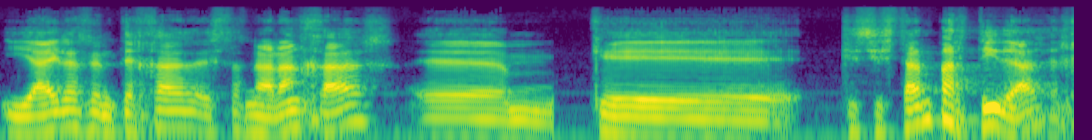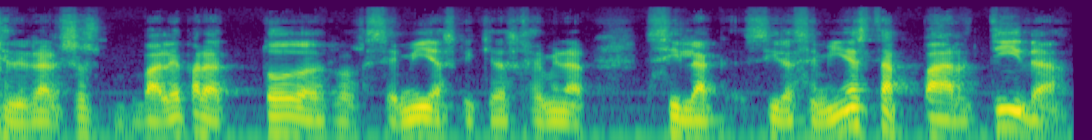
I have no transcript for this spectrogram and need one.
Y hay las lentejas, estas naranjas, em, que que si están partidas, en general, eso vale para todas las semillas que quieras germinar. Si la, si la semilla está partida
